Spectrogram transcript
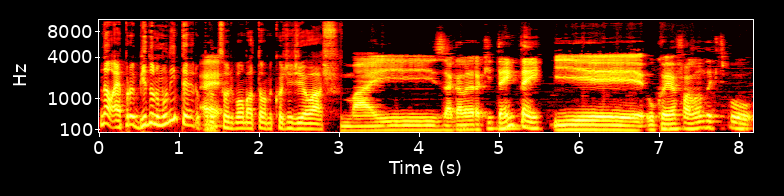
Não, é proibido no mundo inteiro É. produção de bomba atômica hoje em dia, eu acho. Mas a galera que tem, tem. E o que eu ia falando é que, tipo,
